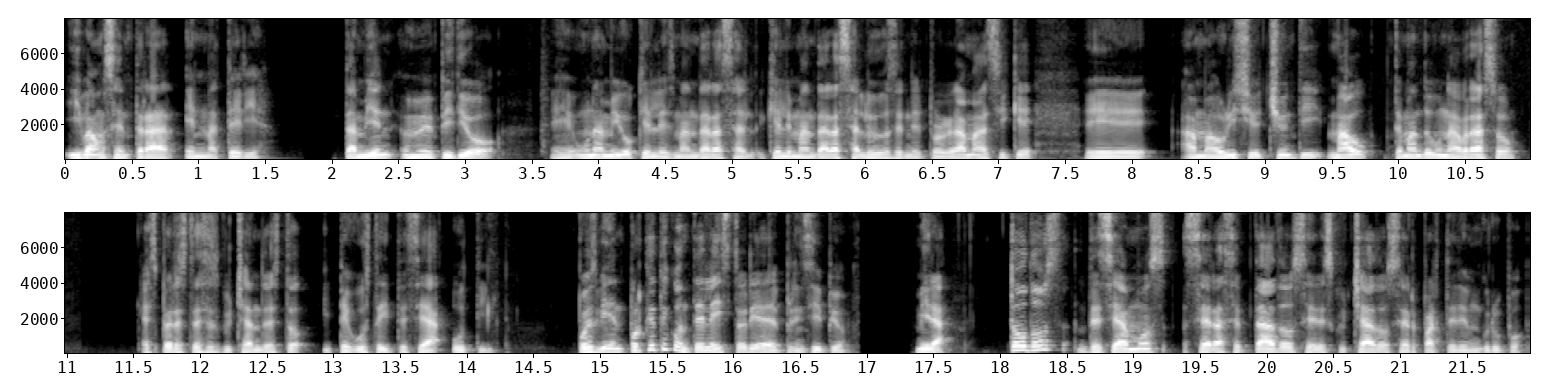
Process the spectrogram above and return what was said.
y vamos a entrar en materia. También me pidió eh, un amigo que, les que le mandara saludos en el programa, así que eh, a Mauricio Chunti, Mau, te mando un abrazo. Espero estés escuchando esto y te guste y te sea útil. Pues bien, ¿por qué te conté la historia del principio? Mira, todos deseamos ser aceptados, ser escuchados, ser parte de un grupo.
